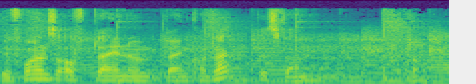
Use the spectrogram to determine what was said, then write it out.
wir freuen uns auf deine, deinen Kontakt. Bis dann. Ciao.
